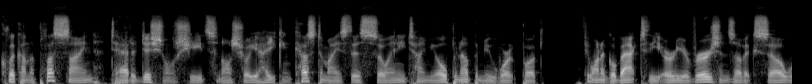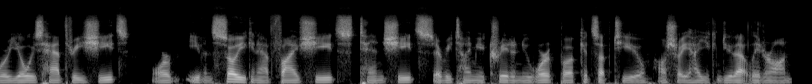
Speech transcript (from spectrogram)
click on the plus sign to add additional sheets, and I'll show you how you can customize this so anytime you open up a new workbook, if you want to go back to the earlier versions of Excel where you always had three sheets, or even so, you can have five sheets, 10 sheets every time you create a new workbook. It's up to you. I'll show you how you can do that later on.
